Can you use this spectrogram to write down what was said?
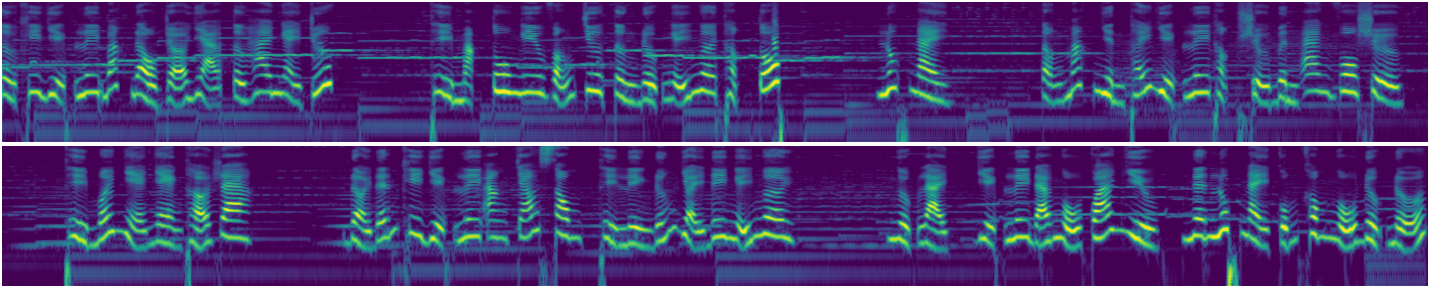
Từ khi Diệp Ly bắt đầu trở dạ từ hai ngày trước, thì mặt tu nghiêu vẫn chưa từng được nghỉ ngơi thật tốt. Lúc này, tận mắt nhìn thấy Diệp Ly thật sự bình an vô sự Thì mới nhẹ nhàng thở ra. Đợi đến khi Diệp Ly ăn cháo xong Thì liền đứng dậy đi nghỉ ngơi. Ngược lại, Diệp Ly đã ngủ quá nhiều Nên lúc này cũng không ngủ được nữa.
